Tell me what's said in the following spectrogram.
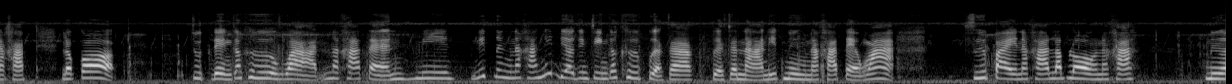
นะคะ แล้วก็จุดเด่นก็คือหวานนะคะ แต่มีนิดนึงนะคะ นิดเดียวจริง ๆ ก็คือเปลือกจะเปลือกจะหนานิดนึงนะคะ แต่ว่าซื้อไปนะคะรับรองนะคะ เนื้อ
